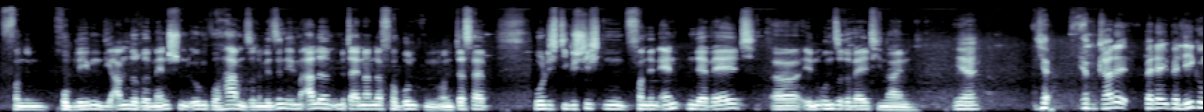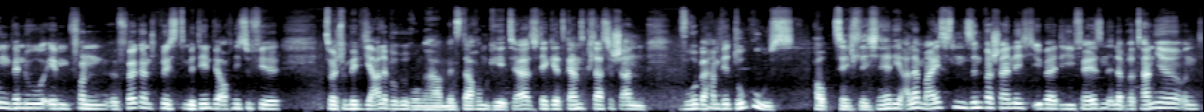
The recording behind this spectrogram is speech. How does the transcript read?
von den Problemen, die andere Menschen irgendwo haben, sondern wir sind eben alle miteinander verbunden. Und deshalb hole ich die Geschichten von den Enden der Welt äh, in unsere Welt hinein. Ja. Ich habe ich habe gerade bei der Überlegung, wenn du eben von Völkern sprichst, mit denen wir auch nicht so viel zum Beispiel mediale Berührung haben, wenn es darum geht. Ja? Also ich denke jetzt ganz klassisch an, worüber haben wir Dokus hauptsächlich? Ja, die allermeisten sind wahrscheinlich über die Felsen in der Bretagne und,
